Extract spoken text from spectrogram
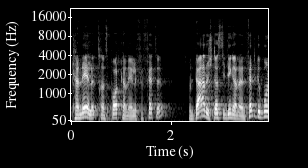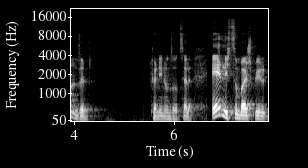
Kanäle, Transportkanäle für Fette und dadurch, dass die Dinge an ein Fett gebunden sind, können die in unsere Zelle. Ähnlich zum Beispiel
